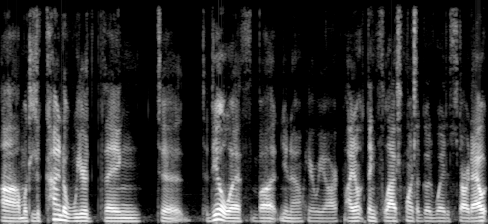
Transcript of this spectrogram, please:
um, which is a kind of weird thing to to deal with. But you know, here we are. I don't think Flashpoint's a good way to start out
